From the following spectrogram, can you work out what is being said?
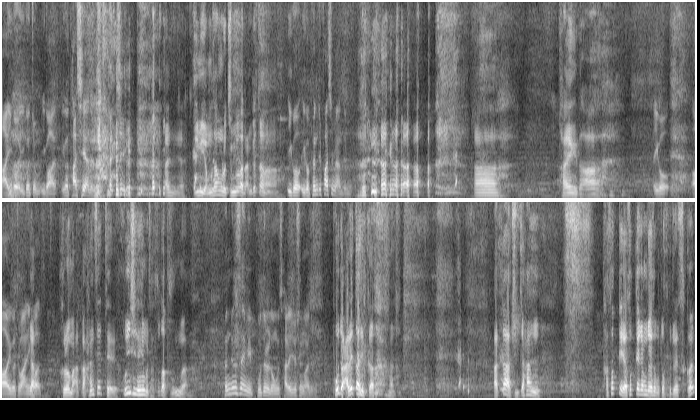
아 이거 이거 좀 이거 아- 이거 다시 해야 된다. 다시. 아니냐 이미 영상으로 증거가 남겼잖아 이거 이거 편집하시면 안 됩니다. 아 다행이다 아, 이거 아 이거 좀 아닌 야 것 같아. 그럼 아까 한 세트 혼신의 힘을 다 쏟아 부은 거야 현준 쌤이 보드를 너무 잘해주신 거 아닙니까? 보조 안 했다니까 아까 진짜 한 다섯 개 여섯 개 정도에서부터 보조했을 걸?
